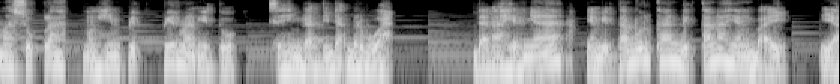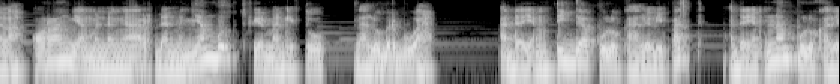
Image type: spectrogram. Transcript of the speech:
masuklah menghimpit firman itu sehingga tidak berbuah. Dan akhirnya yang ditaburkan di tanah yang baik ialah orang yang mendengar dan menyambut firman itu lalu berbuah. Ada yang 30 kali lipat, ada yang 60 kali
